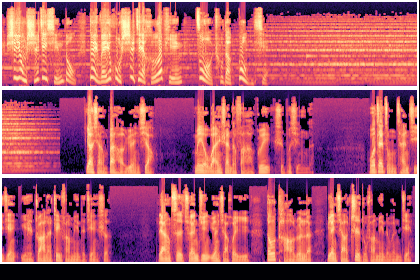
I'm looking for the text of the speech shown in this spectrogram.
是用实际行动对维护世界和平做出的贡献。要想办好院校。没有完善的法规是不行的。我在总参期间也抓了这方面的建设，两次全军院校会议都讨论了院校制度方面的文件，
